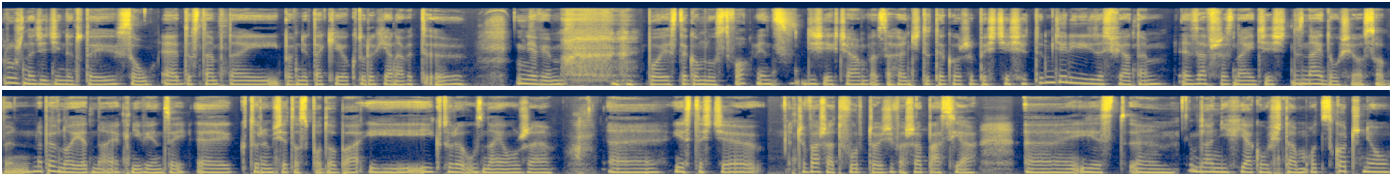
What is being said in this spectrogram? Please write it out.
różne dziedziny tutaj są dostępne i pewnie takie, o których ja nawet y, nie wiem, bo jest tego mnóstwo, więc dzisiaj chciałam was zachęcić do tego, żebyście się tym dzielili ze światem. Y, zawsze znajdzie, znajdą się osoby, na pewno jedna, jak nie więcej, y, którym się to spodoba i, i które uznają, że jesteście jesteście, czy wasza twórczość, wasza pasja e, jest e, dla nich jakąś tam odskocznią,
